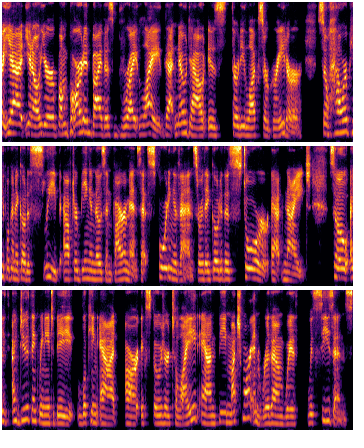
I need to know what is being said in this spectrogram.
but yet you know you're bombarded by this bright light that no doubt is 30 lux or greater. So how are people going to go to sleep after being in those environments at sporting events or they go to the store at night? So I, I do think we need to be looking at our exposure to light and be much more in rhythm with with seasons.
